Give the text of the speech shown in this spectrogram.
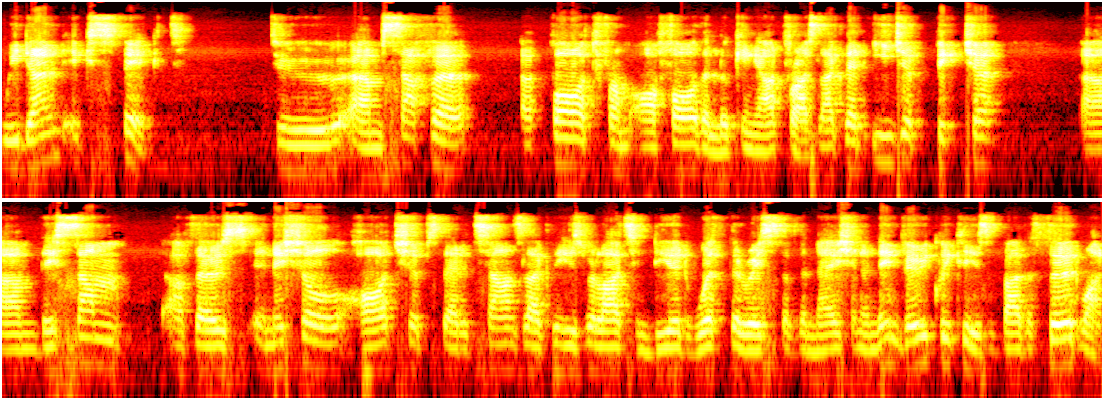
we don't expect to um, suffer apart from our Father looking out for us. Like that Egypt picture, um, there's some of those initial hardships that it sounds like the Israelites endured with the rest of the nation. And then very quickly is by the third one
